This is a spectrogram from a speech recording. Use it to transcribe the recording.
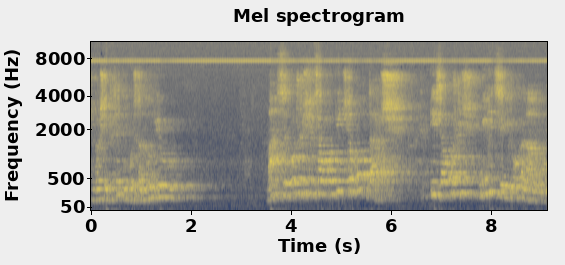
że właśnie wtedy postanowił Matce Bożej się całkowicie oddać i założyć milicję niepokalaną.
